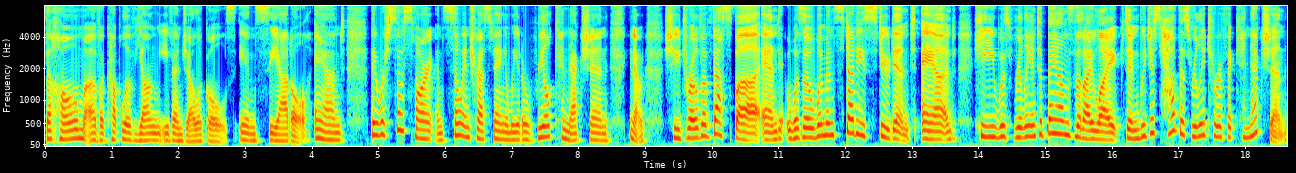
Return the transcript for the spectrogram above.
the home of a couple of young evangelicals in Seattle. And they were so smart and so interesting. And we had a real connection. You know, she drove a Vespa and was a women's studies student. And he was really into bands that I liked. And we just had this really terrific connection.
